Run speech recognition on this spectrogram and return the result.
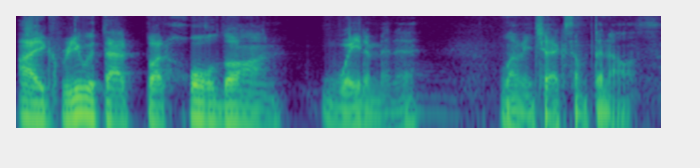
I agree with that, but hold on. Wait a minute. Let me check something else.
